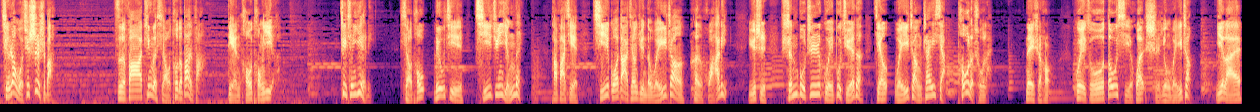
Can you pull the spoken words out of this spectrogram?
请让我去试试吧。”子发听了小偷的办法，点头同意了。这天夜里，小偷溜进齐军营内，他发现齐国大将军的帷帐很华丽。于是神不知鬼不觉地将帷帐摘下，偷了出来。那时候，贵族都喜欢使用帷帐，一来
